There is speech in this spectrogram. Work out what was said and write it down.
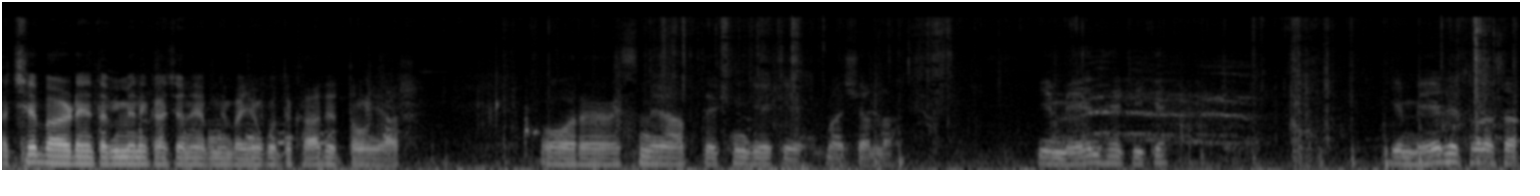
अच्छे बर्ड हैं, तभी मैंने कहा चले, अपने भाइयों को दिखा देता हूँ यार। और, इसमें आप देखेंगे कि, माशाल्लाह, ये मेल है, ठीक है? ये मेल है थोड़ा सा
